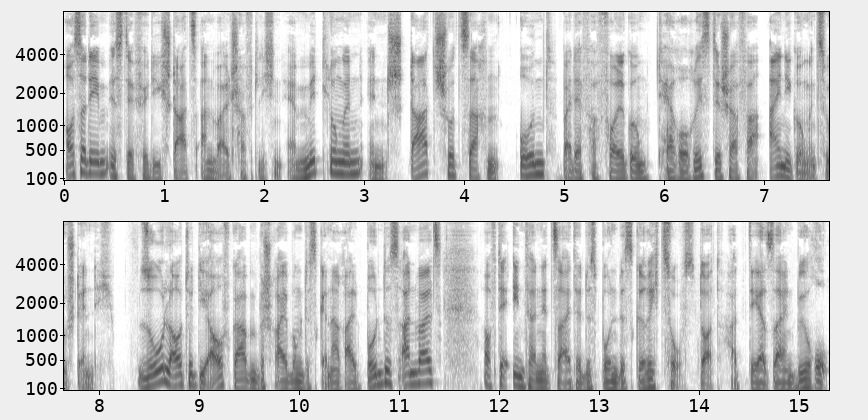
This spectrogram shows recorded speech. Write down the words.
Außerdem ist er für die staatsanwaltschaftlichen Ermittlungen in Staatsschutzsachen und bei der Verfolgung terroristischer Vereinigungen zuständig. So lautet die Aufgabenbeschreibung des Generalbundesanwalts auf der Internetseite des Bundesgerichtshofs. Dort hat der sein Büro.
